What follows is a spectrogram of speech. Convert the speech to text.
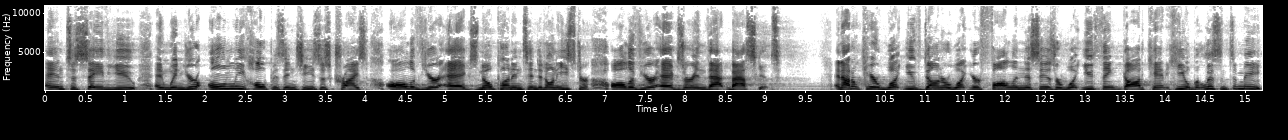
and to save you. And when your only hope hope is in Jesus Christ, all of your eggs, no pun intended on Easter, all of your eggs are in that basket. And I don't care what you've done or what your fallenness is or what you think God can't heal, but listen to me.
